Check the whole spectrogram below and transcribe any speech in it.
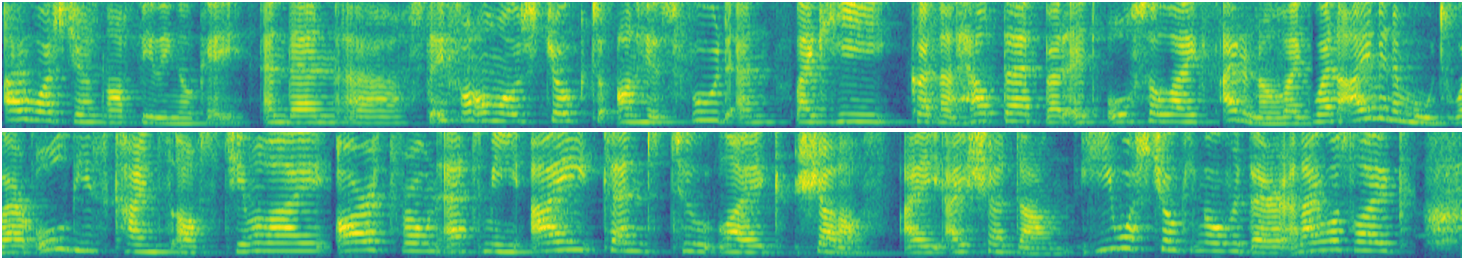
I was just not feeling okay. And then uh, Stefan almost choked on his food and like he could not help that. But it also like, I don't know, like when I'm in a mood where all these kinds of stimuli are thrown at me, I tend to like shut off. I, I shut down. He was choking over there and I was like...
